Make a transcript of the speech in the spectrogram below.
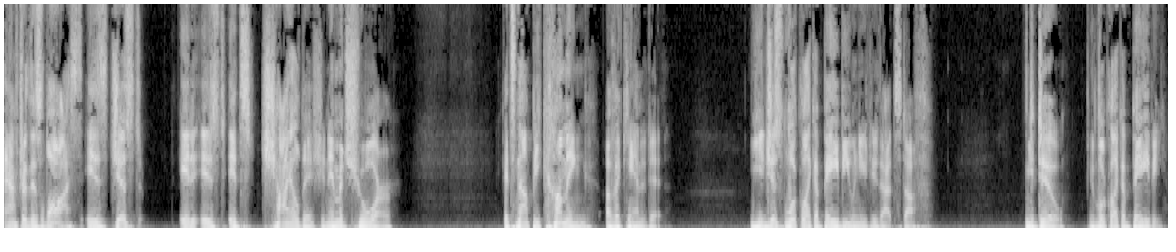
after this loss is just it is it's childish and immature. It's not becoming of a candidate. You just look like a baby when you do that stuff. You do. You look like a baby.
